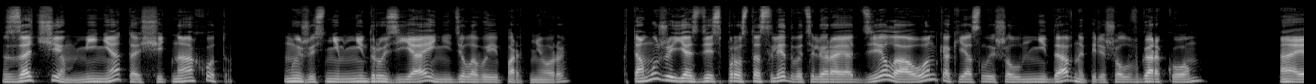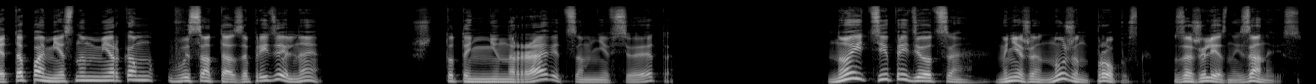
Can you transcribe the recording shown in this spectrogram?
Зачем меня тащить на охоту? Мы же с ним не друзья и не деловые партнеры. К тому же я здесь просто следователь райотдела, а он, как я слышал, недавно перешел в горком. А это по местным меркам высота запредельная. Что-то не нравится мне все это. Но идти придется. Мне же нужен пропуск за железный занавес.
